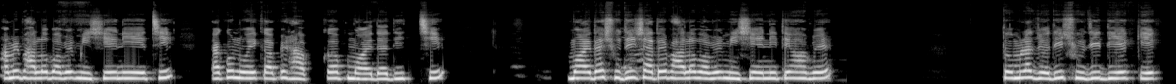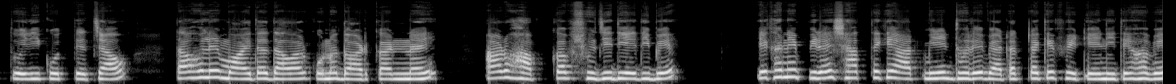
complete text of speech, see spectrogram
আমি ভালোভাবে মিশিয়ে নিয়েছি। এখন ওই কাপের হাফ কাপ ময়দা দিচ্ছি। ময়দা সুজির সাথে ভালোভাবে মিশিয়ে নিতে হবে। তোমরা যদি সুজি দিয়ে কেক তৈরি করতে চাও তাহলে ময়দা দেওয়ার কোনো দরকার নাই। আরও হাফ কাপ সুজি দিয়ে দিবে। এখানে প্রায় সাত থেকে আট মিনিট ধরে ব্যাটারটাকে ফেটিয়ে নিতে হবে।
